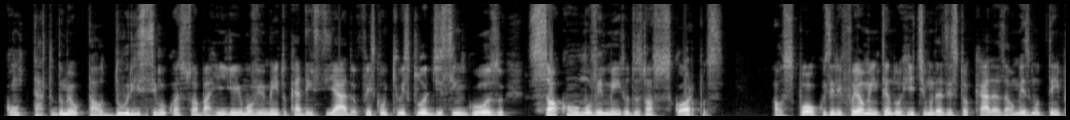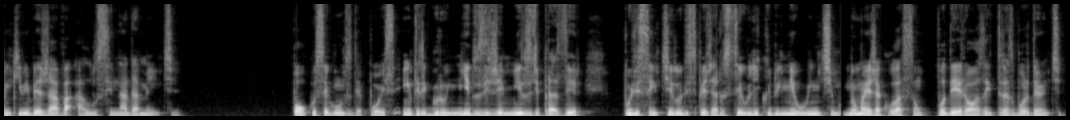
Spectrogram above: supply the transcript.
Contato do meu pau duríssimo com a sua barriga e o movimento cadenciado fez com que eu explodisse em gozo só com o movimento dos nossos corpos. Aos poucos, ele foi aumentando o ritmo das estocadas ao mesmo tempo em que me beijava alucinadamente. Poucos segundos depois, entre grunhidos e gemidos de prazer, pude senti-lo despejar o seu líquido em meu íntimo numa ejaculação poderosa e transbordante.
